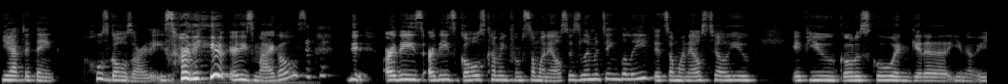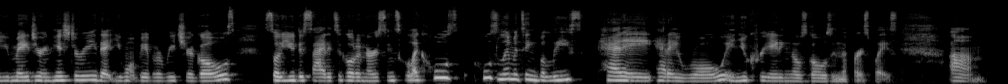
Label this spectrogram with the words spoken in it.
you have to think whose goals are these? Are these are these my goals? are these are these goals coming from someone else's limiting belief? Did someone else tell you if you go to school and get a you know you major in history that you won't be able to reach your goals? So you decided to go to nursing school. Like whose whose limiting beliefs had a had a role in you creating those goals in the first place? Um,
